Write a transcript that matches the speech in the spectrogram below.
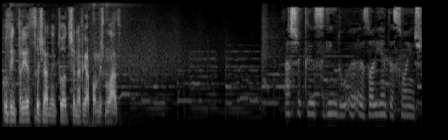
que os interesses já nem todos a navegar para o mesmo lado. Acha que, seguindo eh, as orientações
